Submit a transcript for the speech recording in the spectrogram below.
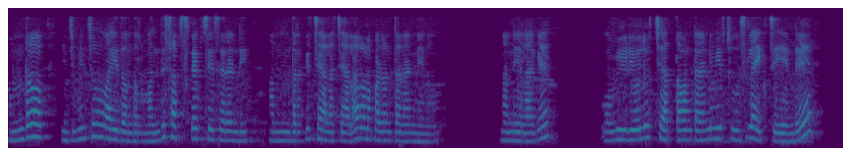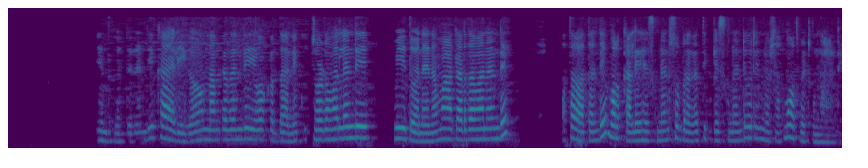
అందరూ ఇంచుమించు ఐదు వందల మంది సబ్స్క్రైబ్ చేశారండి. అందరికీ చాలా చాలా రుణపడి ఉంటానండి నేను. నన్ను ఇలాగే వీడియోలు చేస్తూ ఉంటానండి. మీరు చూసి లైక్ చేయండి. ఎందుకంటేనండి ఖాళీగా ఉన్నాను కదండి. ఒకదాన్ని కూర్చోవడం వల్లండి. మీతోనైనా మాట్లాడదామనండి. ఆ తర్వాత అండి ములక్కాయలు వేసుకునండి శుభ్రంగా తిప్పేసుకున్నాండి ఒక రెండు నిమిషాలు మూత పెట్టుకున్నామండి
